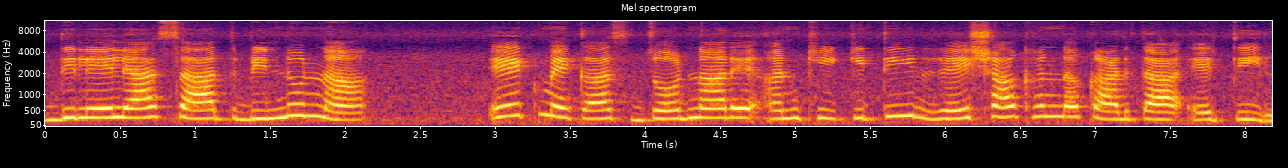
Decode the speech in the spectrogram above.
दिलेल्या सात बिंदूंना एकमेकास जोडणारे आणखी किती रेषाखंड काढता येतील?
